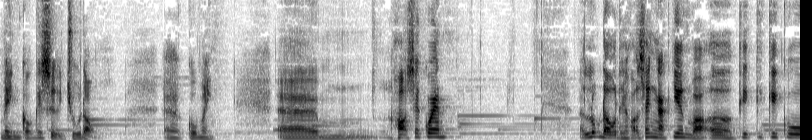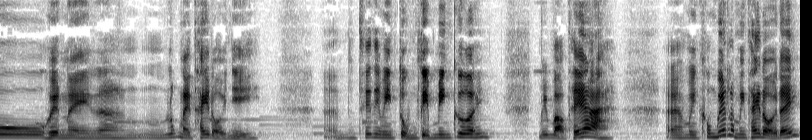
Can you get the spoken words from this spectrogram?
mình có cái sự chủ động uh, của mình. Uh, họ sẽ quen lúc đầu thì họ sẽ ngạc nhiên bảo ờ cái cái cái cô Huyền này ờ, lúc này thay đổi nhỉ? Ờ, thế thì mình tủm tỉm mình cười. Mình bảo thế à? Ờ, mình không biết là mình thay đổi đấy.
